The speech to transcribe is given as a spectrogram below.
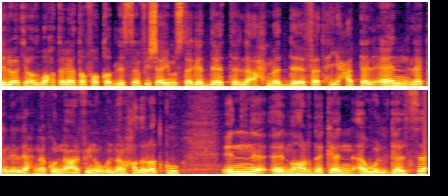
دلوقتي أصبحوا ثلاثة فقط لسه مفيش أي مستجدات لأحمد فتحي حتى الآن لكن اللي إحنا كنا عارفينه وقلنا لحضراتكم إن النهارده كان أول جلسة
